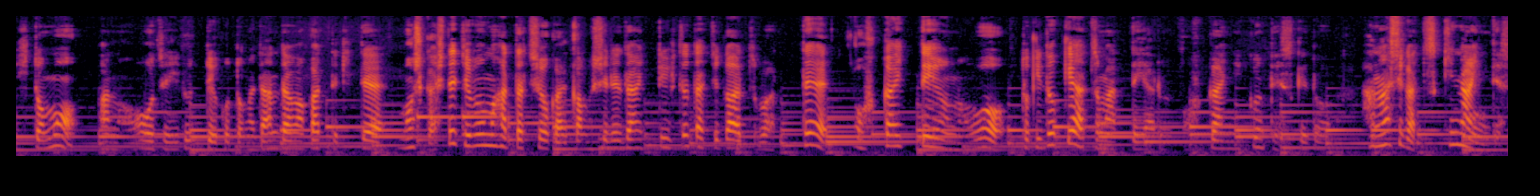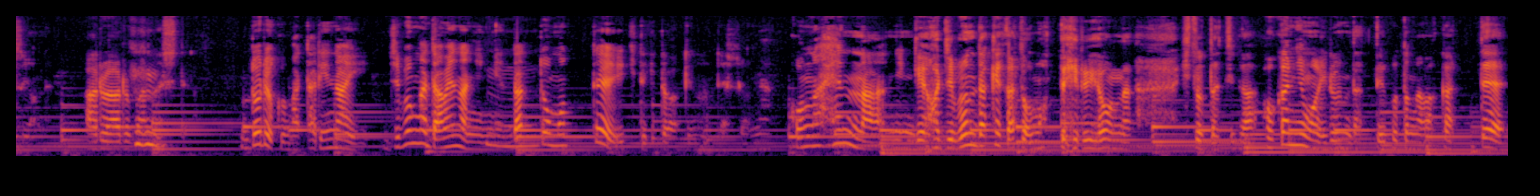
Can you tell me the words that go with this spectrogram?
人もあの大勢いるっていうことがだんだん分かってきてもしかして自分も発達障害かもしれないっていう人たちが集まってオフ会っていうのを時々集まってやるオフ会に行くんですけど話が尽きないんですよねあるある話で。努力が足りない自分がダメな人間だって思って生きてきたわけなんですよね。こんな変な人間は自分だけかと思っているような人たちが他にもいるんだっていうことが分かって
